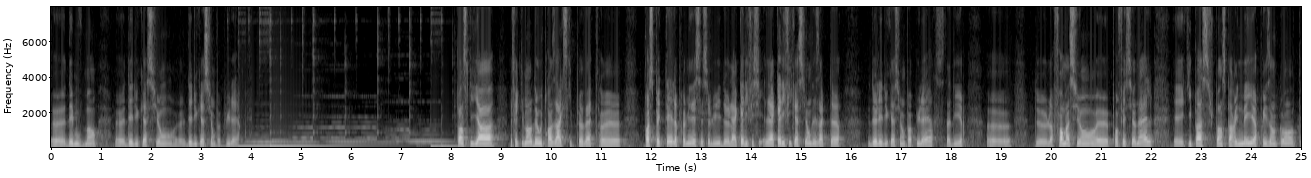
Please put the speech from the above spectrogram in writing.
des mouvements d'éducation populaire. Pense qu'il y a effectivement deux ou trois axes qui peuvent être euh, prospectés. Le premier, c'est celui de la, qualification des acteurs de l'éducation populaire, c'est-à-dire euh, de leur formation euh, professionnelle, et qui passe, je pense, par une meilleure prise en compte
